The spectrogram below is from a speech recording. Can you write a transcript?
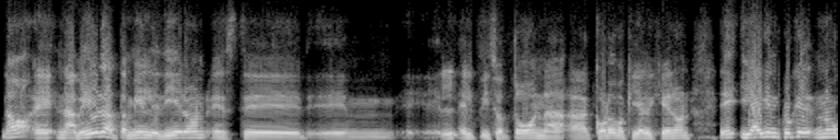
no, eh, Naveda también le dieron este em, el, pisotón a, Córdoba, que ya lo dijeron. Eh, y alguien, creo que no,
